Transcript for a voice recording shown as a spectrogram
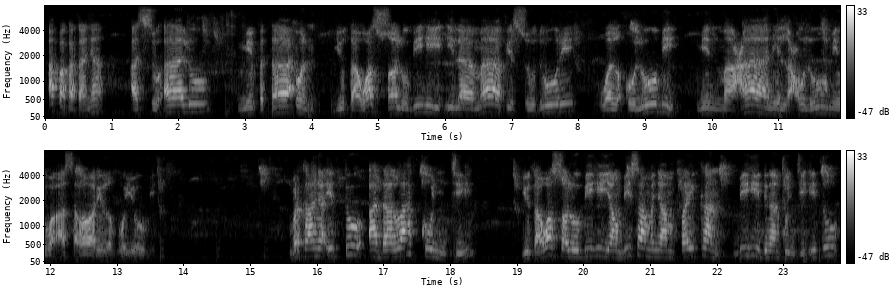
apa katanya as-su'alu miftahun yutawassalu bihi ila ma fis suduri wal qulubi min ma'anil ulumi wa asraril ghuyubi. Bertanya itu adalah kunci yutawassalu bihi yang bisa menyampaikan bihi dengan kunci itu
